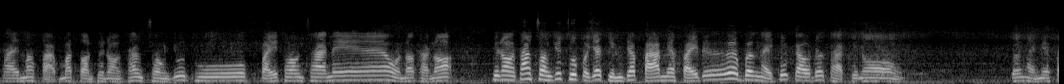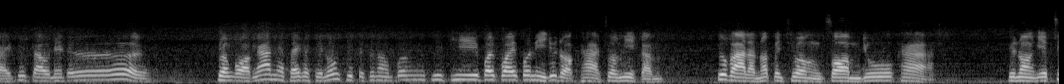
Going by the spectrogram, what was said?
ไทยมาฝากมาตอนพี่น้องทางช่อง YouTube ไฟทองชาแนลเนาะค่ะเนาะพี่น้องทางช่อง YouTube ก็อย่าถิ่มจะปาแม่ไฟเด้อเบิ่งให้คือเก่าเด้อค่ะพี่น้องเบิ่งให้แม่ไฟคือเก่าเนี่ยเด้อช่วงออกงานแม่ไฟก็สิลงคลิปไปพี่น้องเบิ่งทีๆบ่อยๆกว่านี้อยู่ดอกค่ะ ช่วงนี้กับคือว่าล่ะเนาะเป็นช่วงซ้อมอยู่ค่ะพี่น้อง FC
